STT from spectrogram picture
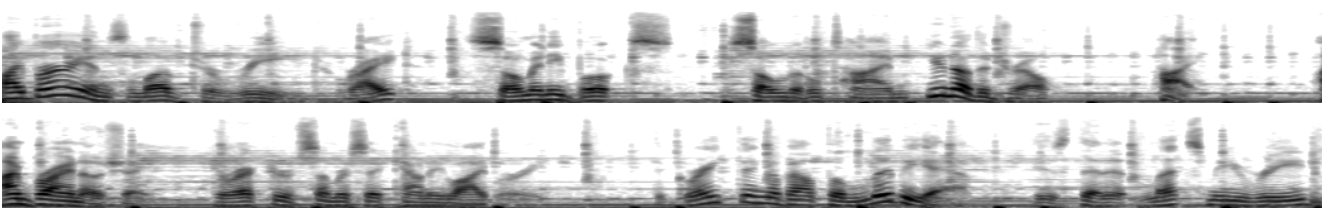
Librarians love to read, right? So many books, so little time. You know the drill. Hi, I'm Brian O'Shea, Director of Somerset County Library. The great thing about the Libby app is that it lets me read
